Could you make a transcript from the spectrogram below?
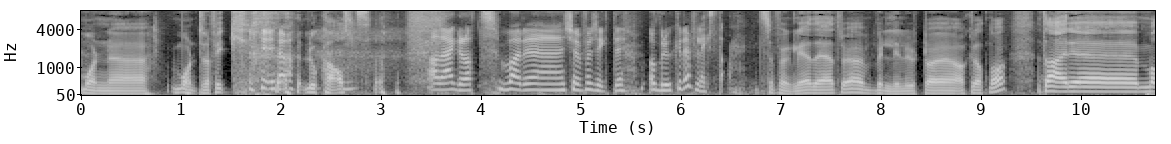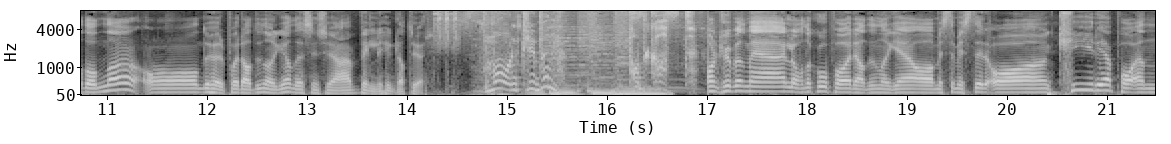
morgen, uh, morgentrafikk lokalt. Ja, det er glatt. Bare kjør forsiktig. Og bruk refleks, da. Selvfølgelig. Det tror jeg er veldig lurt eh, akkurat nå. Dette er eh, Madonna, og du hører på Radio Norge, og det syns jeg er veldig hyggelig at du gjør. Morgenklubben. Podkast. Morgenklubben med Loven og Co. på Radio Norge og Mr. Mister og Kyrie på en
